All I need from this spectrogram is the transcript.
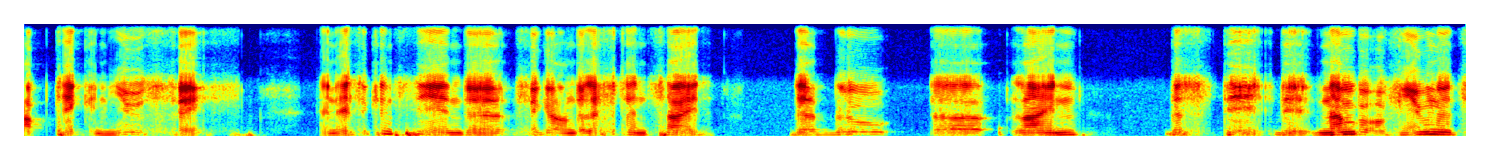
uptake and use phase. And as you can see in the figure on the left-hand side, the blue uh, line, this the, the number of units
